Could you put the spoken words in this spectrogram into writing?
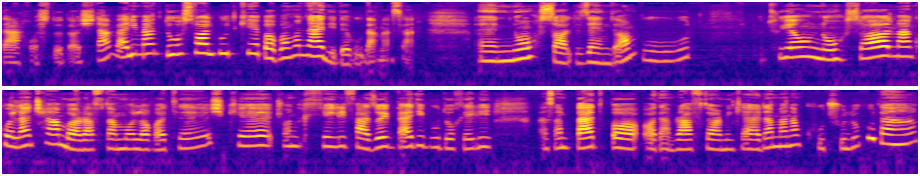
درخواست داشتم. ولی من دو سال بود که بابامو ندیده بودم مثلا. نه سال زندان بود. توی اون نه سال من کلا چند بار رفتم ملاقاتش که چون خیلی فضای بدی بود و خیلی اصلا بد با آدم رفتار می‌کردم. منم کوچولو بودم.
